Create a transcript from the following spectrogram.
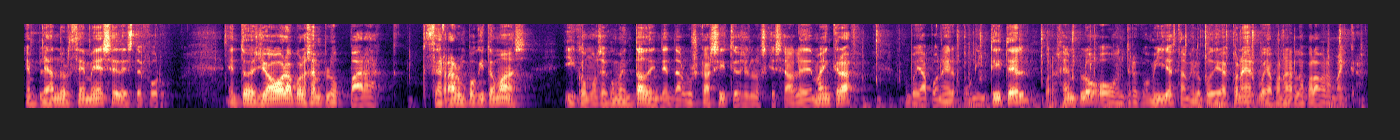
empleando el CMS de este foro. Entonces yo ahora, por ejemplo, para cerrar un poquito más y como os he comentado, intentar buscar sitios en los que se hable de Minecraft, voy a poner un intitle, por ejemplo, o entre comillas también lo podría poner, voy a poner la palabra Minecraft.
